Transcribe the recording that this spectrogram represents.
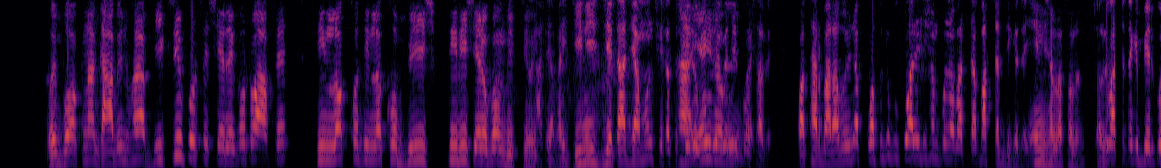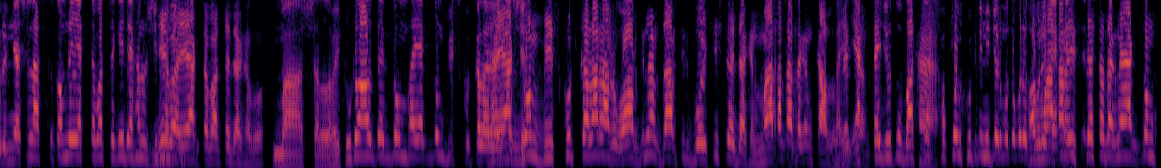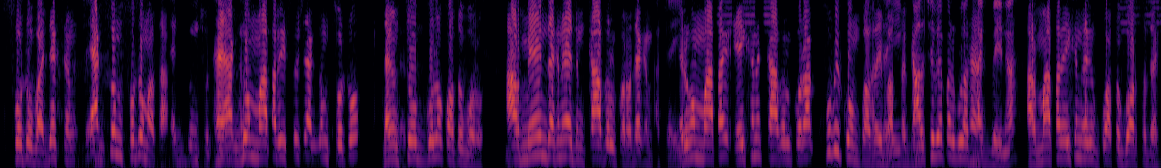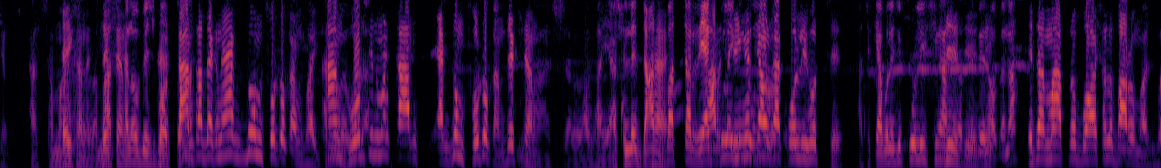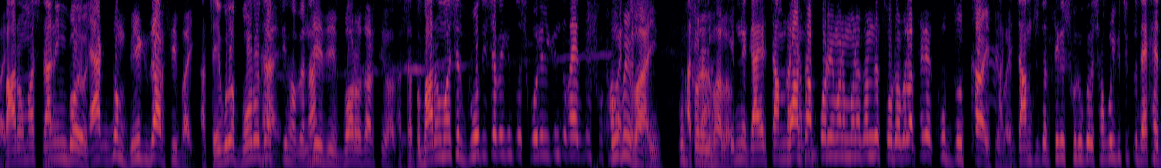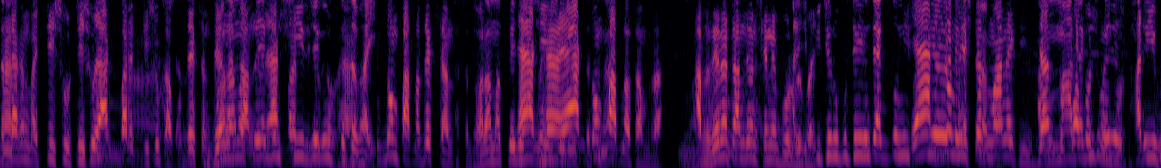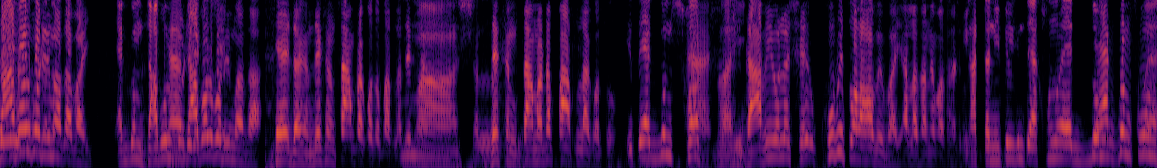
ওই বক না গাভিন হয়ে বিক্রি করছে সে রেকর্ডও আছে। তিন লক্ষ তিন লক্ষ বিশ তিরিশ এরকম বিক্রি হয়েছে। আচ্ছা ভাই জিনিস যেটা যেমন সেটা তো হ্যাঁ, সেরকম লেভেলে পৌঁছাবে। কথার বাড়াবোই না কতটুকু কোয়ালিটি সম্পূর্ণ বাচ্চা বাচ্চার দিকে যাই। ইনশাল্লাহ চলেন চলো বাচ্চাটাকে বের করে নিয়ে আসেন। আজকে তো আমরা একটা বাচ্চাকেই দেখানোর সিদ্ধান্ত ভাই একটা বাচ্চা দেখাবো। মাশাআল্লাহ ভাই টোটাল তো একদম ভাই একদম বিস্কুট কালার হ্যাঁ, একদম বিস্কুট কালার আর অরিজিনাল জার্সির বৈশিষ্ট্য দেখেন মাথাটা আচ্ছা। দেখেন কালো ভাই একটাই যেহেতু বাচ্চা হ্যাঁ। সকল খুঁটি নিজের মতো করে ধরে মাথার। স্পেসটা দেখেন একদম ছোট ভাই দেখছেন? আচ্ছা, একদম ছোট মাথা। একদম ছোট। হ্যাঁ একদম মাথার স্পেস একদম ছোট। দেখেন আচ্ছা। চোখগুলো কত বড়। আর মেইন দেখেন একদম কাজল করা দেখেন। আচ্ছা এরকম মাথায় এইখানে কাজল করা খুবই কম পাওয়া যায় আচ্ছা, বাচ্চা কালচে ব্যাপারগুলো হ্যাঁ। থাকবেই না? আর মাথার এইখানে দেখেন কত গর্ত দেখেন। আচ্ছা এইখানে, মাঝখানেও বেশ হ্যাঁ, কানটা দেখেন একদম ছোট কান ভাই কান ভর্তি মানে কান একদম ছোট কান দেখছেন? মাশাআল্লাহ ভাই আসলে জাত হ্যাঁ। বাচ্চার র্যাক সিংহের কিন্তু কলি হচ্ছে। আচ্ছা কেবল এই যে কলি সিং আস্তে আস্তে বের হবে না? এটা মাত্র বয়স হলো বারো মাস ভাই। 12 মাস হ্যাঁ। রানিং বয়স। একদম বিগ জার্সি ভাই। আচ্ছা এগুলো বড় হ্যাঁ, জার্সি হবে না? জি জি বড় জার্সি হবে। আচ্ছা তো 12 মাসের গ্রোথ হিসাবে কিন্তু শরীর কিন্তু ভাই একদম সুঠাম খুবই ভাই। খুব আচ্ছা, শরীর ভালো। এমনি গায়ের চামড়া পর্যাপ্ত? পরিমাণ মনে করেন যে ছোটবেলা থেকে খুব দুধ খাওয়াইছে ভাই। আচ্ছা চামচুচার থেকে শুরু করে সকল কিছু একটু দেখাই দেন। দেখেন ভাই টিস্যু টিস্যু একবারে টিস্যু কাপড় দেখছেন? ধরা জেনে মাত্রই টানবেন, একদম শির জেগে উঠতেছে হ্যাঁ। ভাই। একদম পাতলা দেখছেন? আচ্ছা ধরা মাত্র এই যে হ্যাঁ একদম পাতলা চামড়া। আপনি জেনে টান দেবেন সেনে আর বলবে ভাই। পিঠের উপর থেকে কিন্তু একদম একদম। মানে কি? জানেন মাথা কত সুন্দর। ভারী ডাবল বডির মাথাটা। মাজা ভাই। একদম ডাবল হ্যাঁ বডি ডাবল বডির মাজা। এই দেখেন দেখেন চামড়া কত পাতলা মাশাআল্লাহ দেখছেন চামড়াটা পাতলা কত। এতে একদম সফট হ্যাঁ। ভাই। গাভি হলে সে খুবই তোলা হবে ভাই আল্লাহ জানে বাঁচা আচ্ছা, চারটা নিপিল কিন্তু এখনও একদম একদম কোন।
